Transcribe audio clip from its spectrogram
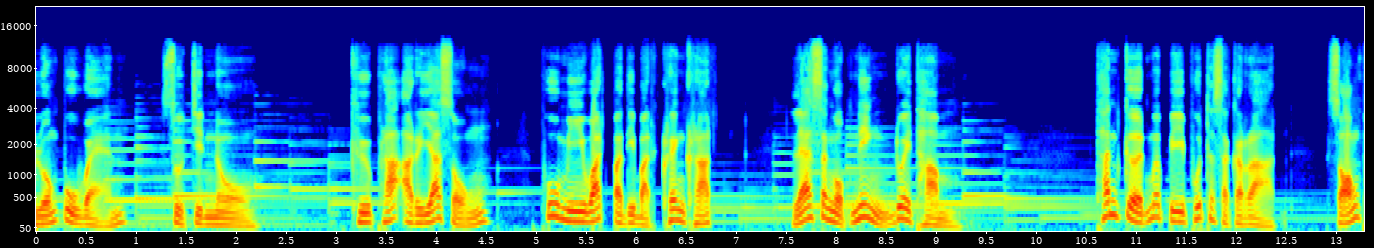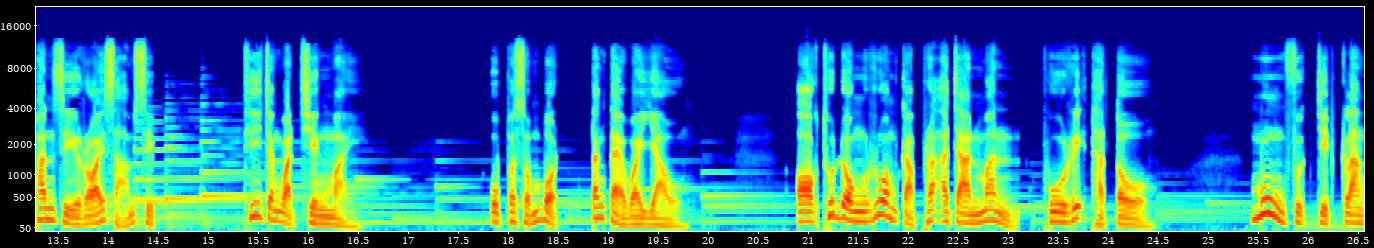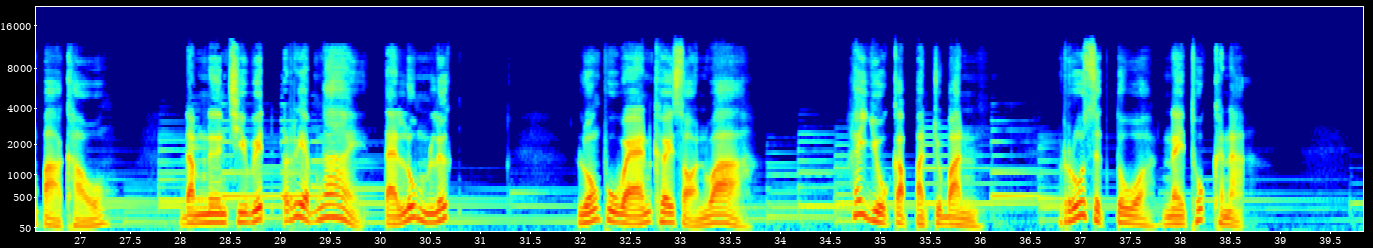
หลวงปู่แหวน สุจินโน คือพระอริยสงฆ์ผู้มีวัดปฏิบัติเคร่งครัด และสงบนิ่งด้วยธรรม ท่านเกิดเมื่อปีพุทธศักราช 2430 ที่จังหวัดเชียงใหม่ อุปสมบทตั้งแต่วัยเยาว์ออกทุดงร่วมกับพระอาจารย์มั่น ภูริทัตโต มุ่งฝึกจิตกลางป่าเขา ดำเนินชีวิตเรียบง่าย แต่ลุ่มลึก หลวงปู่แหวนเคยสอนว่า ให้อยู่กับปัจจุบัน รู้สึกตัวในทุกขณะ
